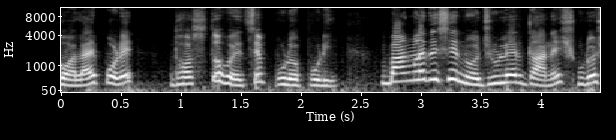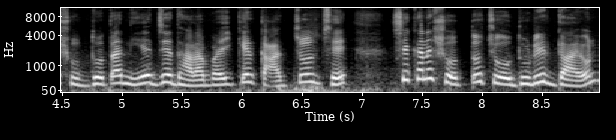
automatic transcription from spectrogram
গলায় পড়ে ধ্বস্ত হয়েছে পুরোপুরি। বাংলাদেশে নজরুলের গানে সুরশুদ্ধতা নিয়ে যে ধারাবাহিকের কাজ চলছে, সেখানে সত্য চৌধুরীর গায়ন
